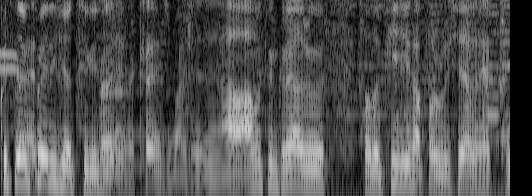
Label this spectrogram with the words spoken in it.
그때는 크레딧이었지, 그지? 크레딧에 크레딧을 많이 줘. 네, 아, 아무튼 그래가지고 저도 PG48로 시작을 했고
